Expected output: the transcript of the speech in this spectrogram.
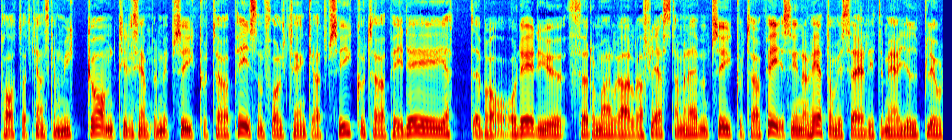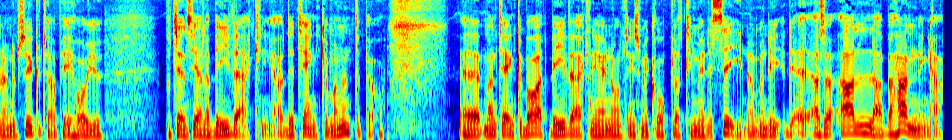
pratat ganska mycket om, till exempel med psykoterapi, som folk tänker att psykoterapi, det är jättebra. Och det är det ju för de allra, allra flesta. Men även psykoterapi, i synnerhet om vi säger lite mer djuplodande psykoterapi, har ju potentiella biverkningar. Det tänker man inte på. Eh, Man tänker bara att biverkningar är någonting som är kopplat till mediciner. Men det, det, alltså alla behandlingar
